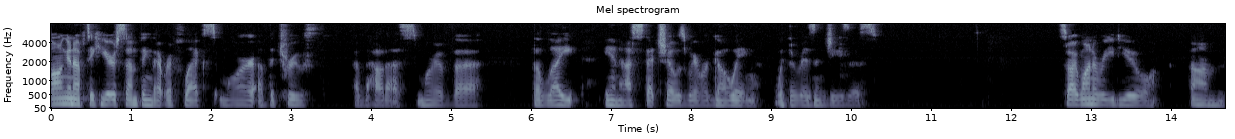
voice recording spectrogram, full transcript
long enough to hear something that reflects more of the truth about us, more of the the light in us that shows where we're going with the risen Jesus. So I want to read you um,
